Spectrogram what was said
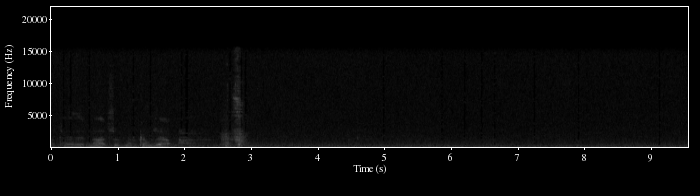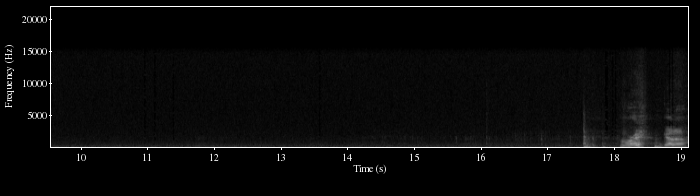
I'll tie that knot so it never comes out. Alrighty, I've got a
